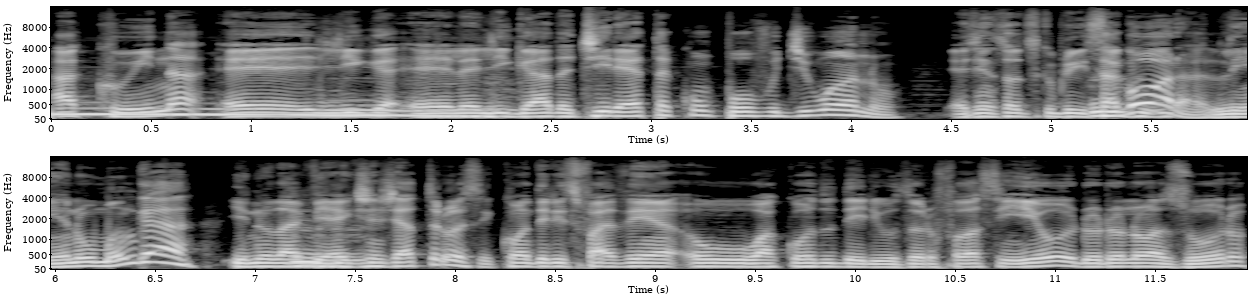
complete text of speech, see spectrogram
a Kuina é, liga, ela é ligada direta com o povo de Wano. E a gente só descobriu Uhum. isso agora, lendo o mangá. E no live action já trouxe. Quando eles fazem o acordo dele, o Zoro fala assim: Eu, Roronoa Zoro,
